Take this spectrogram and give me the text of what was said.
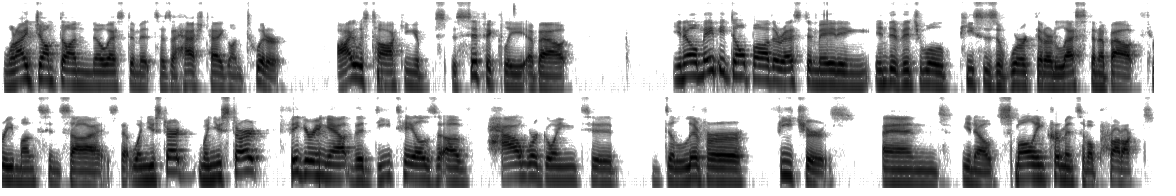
when I jumped on no estimates as a hashtag on Twitter, I was talking specifically about, you know, maybe don't bother estimating individual pieces of work that are less than about three months in size. That when you start when you start figuring out the details of how we're going to deliver features and you know small increments of a product.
